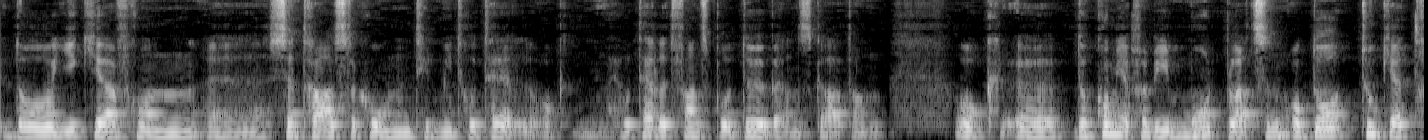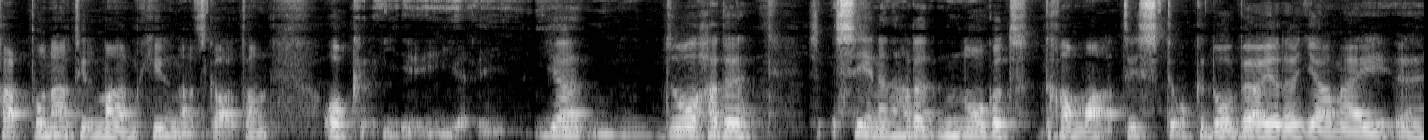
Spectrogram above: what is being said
då gick jag från eh, centralstationen till mitt hotell och hotellet fanns på Döbelnsgatan och eh, då kom jag förbi mordplatsen och då tog jag trapporna till Malmskillnadsgatan och eh, jag, då hade scenen hade något dramatiskt och då började jag mig eh,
